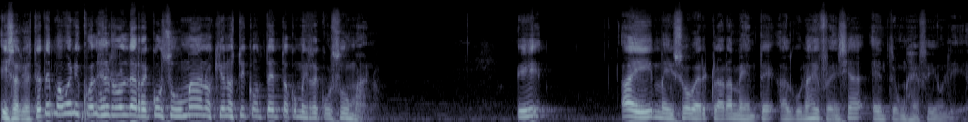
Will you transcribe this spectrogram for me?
y salió este tema, bueno, ¿y cuál es el rol de recursos humanos? Que yo no estoy contento con mis recursos humanos. Y ahí me hizo ver claramente algunas diferencias entre un jefe y un líder.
